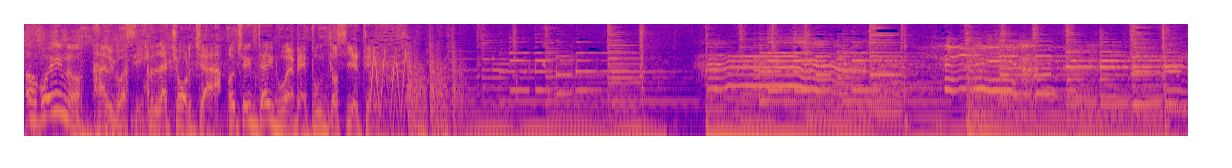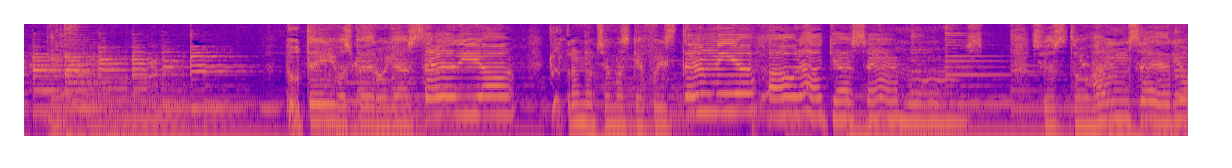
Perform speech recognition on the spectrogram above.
O bueno, algo así. La Chorcha 89.7. te ibas, pero ya ese día. Y otra noche más que fuiste mía. Ahora, ¿qué hacemos? Si esto va en serio.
